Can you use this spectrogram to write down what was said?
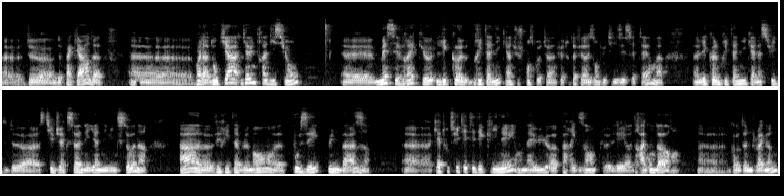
euh, de, de, Packard. Euh, voilà, donc il y a, y a, une tradition, mais c'est vrai que l'école britannique, hein, je pense que tu as, tu as, tout à fait raison d'utiliser ces termes, l'école britannique à la suite de Steve Jackson et Ian Livingstone a véritablement posé une base qui a tout de suite été déclinée. On a eu par exemple les Dragons d'Or, Golden Dragon,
